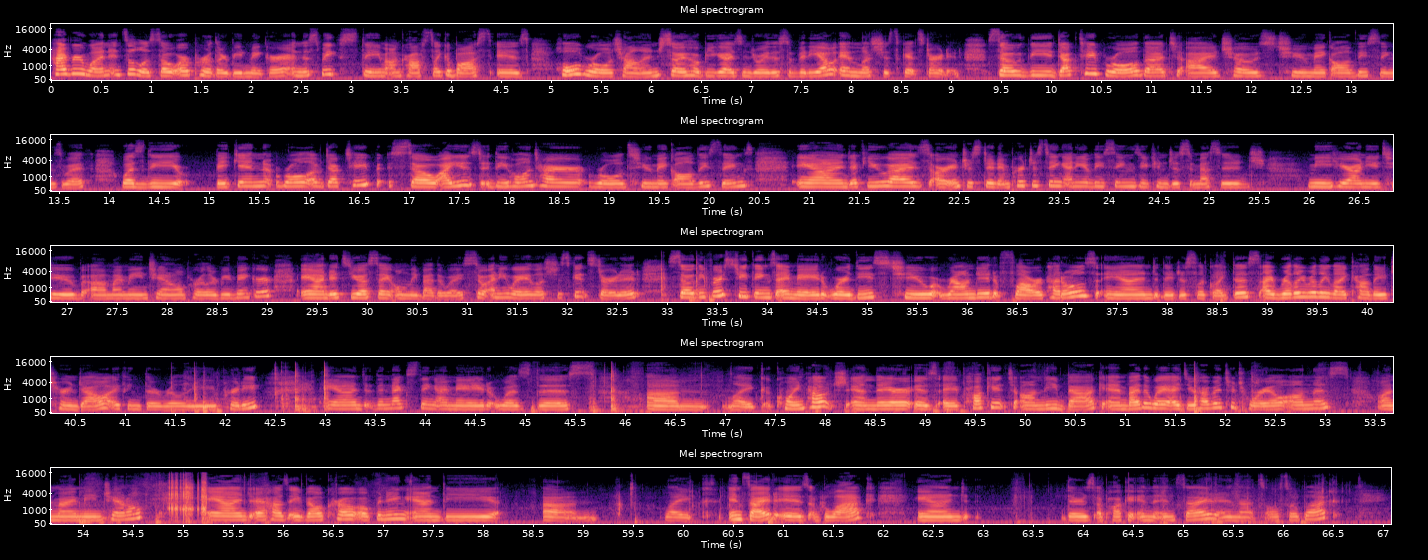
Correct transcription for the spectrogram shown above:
Hi everyone, it's Alyssa or Perler Bead Maker, and this week's theme on Crafts Like a Boss is Whole Roll Challenge, so I hope you guys enjoy this video, and let's just get started. So the duct tape roll that I chose to make all of these things with was the bacon roll of duct tape. So I used the whole entire roll to make all of these things. And if you guys are interested in purchasing any of these things, you can just message me here on YouTube, uh, my main channel, Perler Bead Maker, and it's USA only, by the way. So anyway, let's just get started. So the first two things I made were these two rounded flower petals, and they just look like this. I really, really like how they turned out. I think they're really pretty. And the next thing I made was this um, like coin pouch and there is a pocket on the back and by the way I do have a tutorial on this on my main channel and it has a velcro opening and the um, like inside is black and there's a pocket in the inside and that's also black.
